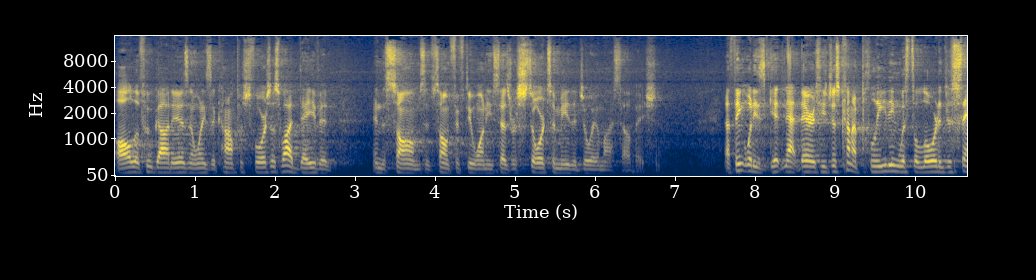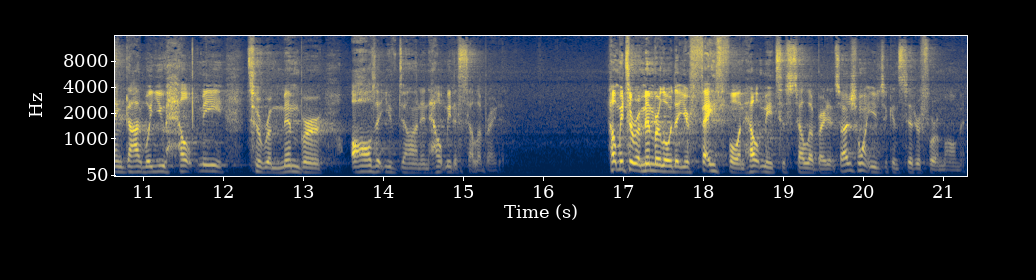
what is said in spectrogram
all of who God is and what He's accomplished for us. That's why David in the Psalms, in Psalm 51, he says, Restore to me the joy of my salvation. I think what he's getting at there is he's just kind of pleading with the Lord and just saying, God, will you help me to remember all that you've done and help me to celebrate it? Help me to remember, Lord, that you're faithful and help me to celebrate it. So I just want you to consider for a moment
